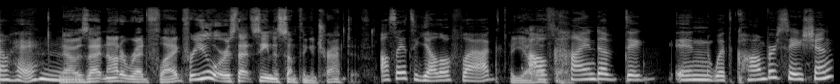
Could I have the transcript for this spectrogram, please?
Okay. Now, is that not a red flag for you, or is that seen as something attractive? I'll say it's a yellow flag. A yellow I'll flag. kind of dig in with conversation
